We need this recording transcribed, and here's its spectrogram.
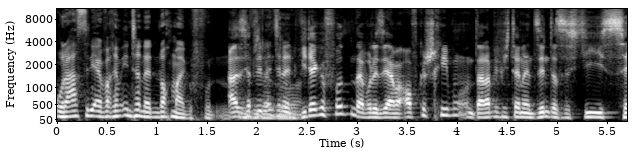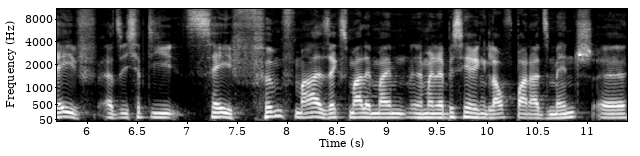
Oder hast du die einfach im Internet nochmal gefunden? Also ich habe die im Internet so. wiedergefunden, da wurde sie einmal aufgeschrieben und dann habe ich mich dann entsinnt, dass ich die safe, also ich habe die safe fünfmal, sechsmal in, meinem, in meiner bisherigen Laufbahn als Mensch äh,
